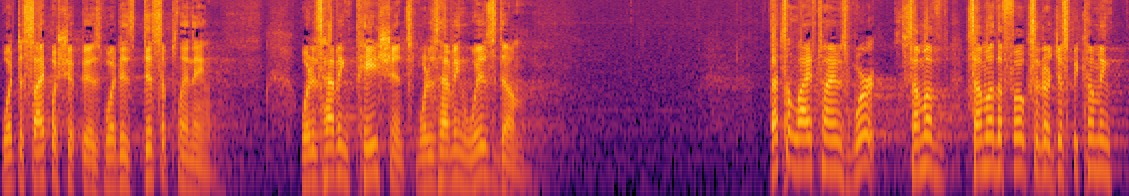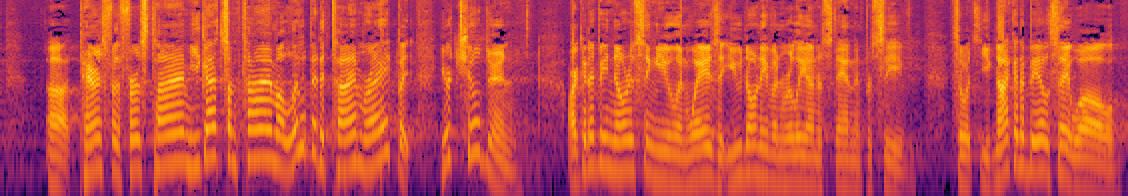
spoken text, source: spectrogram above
what discipleship is, what is disciplining, what is having patience, what is having wisdom. That's a lifetime's work. Some of, some of the folks that are just becoming uh, parents for the first time, you got some time, a little bit of time, right? But your children are going to be noticing you in ways that you don't even really understand and perceive. So you're not going to be able to say, well,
